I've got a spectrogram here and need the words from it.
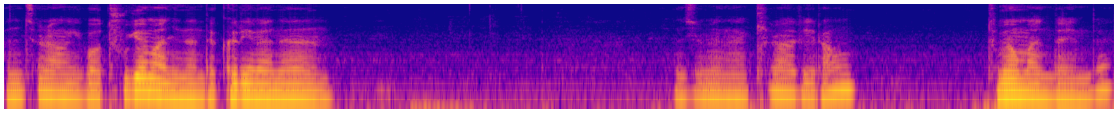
안즈랑 이거 두 개만 있는데 그리면은 요즘에는 키라리랑 두 명만 돼 있는데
